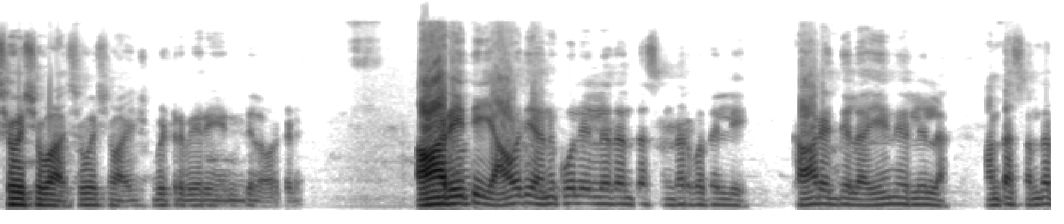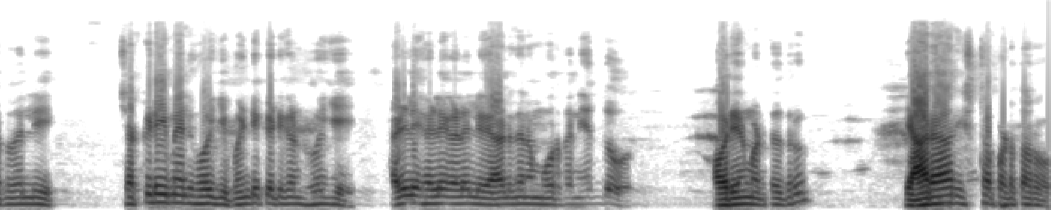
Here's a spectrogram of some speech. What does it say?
ಶಿವಶಿವ ಶಿವ ಶಿವ ಶಿವ ಶಿವ, ಇಷ್ಟು ಬಿಟ್ಟರೆ ಬೇರೆ ಏನಿದ್ದಿಲ್ಲ ಅವ್ರ ಕಡೆ. ಆ ರೀತಿ ಯಾವುದೇ ಅನುಕೂಲ ಇಲ್ಲದಂಥ ಸಂದರ್ಭದಲ್ಲಿ ಕಾರ್ ಎದ್ದಿಲ್ಲ ಏನಿರಲಿಲ್ಲ ಅಂತ ಸಂದರ್ಭದಲ್ಲಿ ಚಕ್ಕಡಿ ಮೇಲೆ ಹೋಗಿ, ಬಂಡಿ ಕಟ್ಕೊಂಡು ಹೋಗಿ, ಹಳ್ಳಿ ಹಳ್ಳಿಗಳಲ್ಲಿ ಎರಡು ದಿನ, ಮೂರು ದಿನ ಎದ್ದು ಅವ್ರೇನು ಮಾಡ್ತಿದ್ರು? ಯಾರ್ಯಾರು ಇಷ್ಟಪಡ್ತಾರೋ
